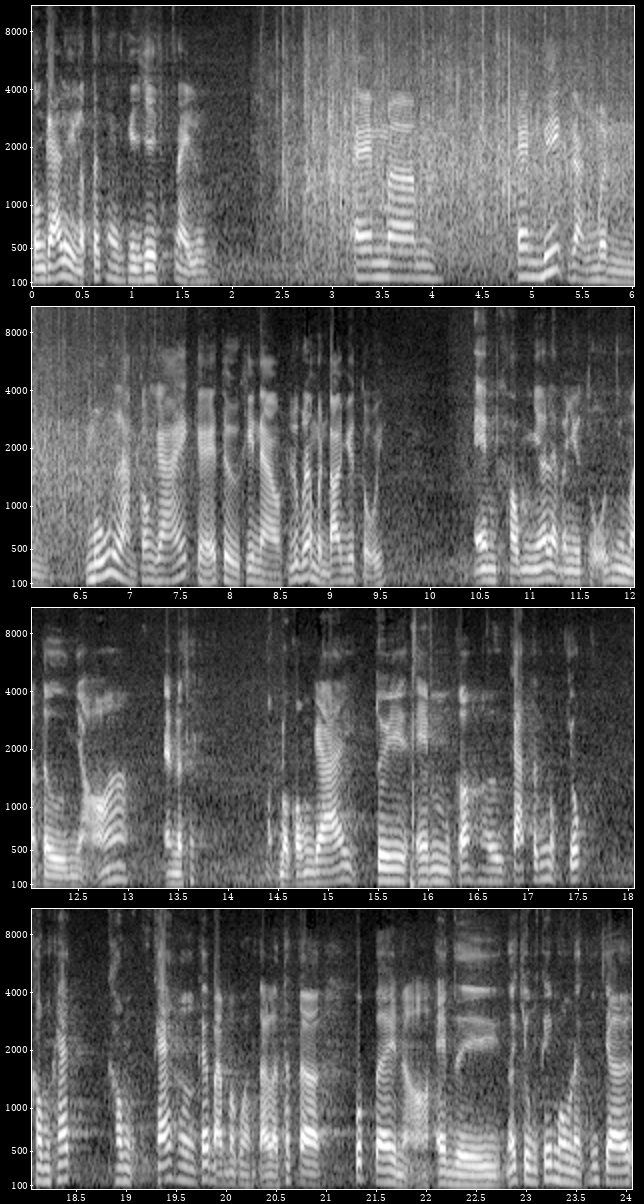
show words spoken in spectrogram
con gái liền lập tức em ngay giây phút này luôn Em um, em biết rằng mình muốn làm con gái kể từ khi nào? Lúc đó mình bao nhiêu tuổi? Em không nhớ là bao nhiêu tuổi nhưng mà từ nhỏ em đã thích mặc đồ con gái. Tuy em có hơi cá tính một chút không khác không khác hơn các bạn mà hoàn toàn là thích uh, búp bê nọ. Em thì nói chung cái môn này cũng chơi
